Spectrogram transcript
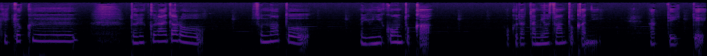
結局どれくらいだろう。その後ユニコーンとか奥田民生さんとかになっていって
